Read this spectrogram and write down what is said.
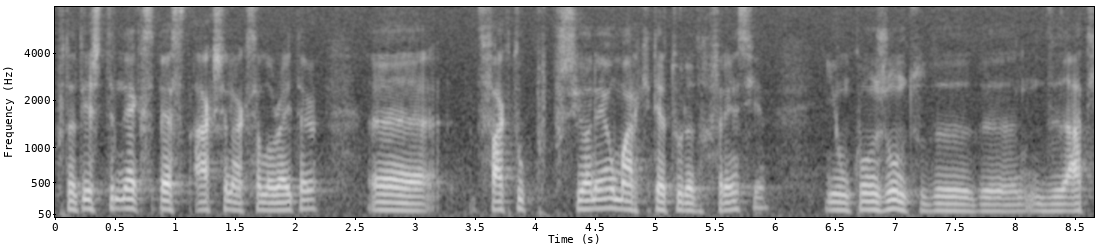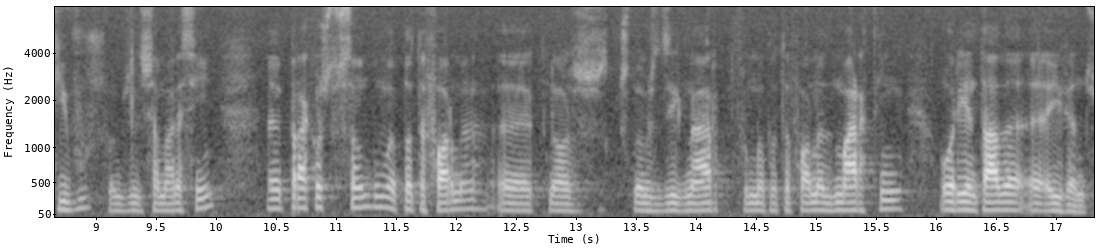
Portanto, este Next Best Action Accelerator, uh, de facto, o que proporciona é uma arquitetura de referência e um conjunto de, de, de ativos, vamos lhe chamar assim, uh, para a construção de uma plataforma que nós costumamos designar por uma plataforma de marketing orientada a eventos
